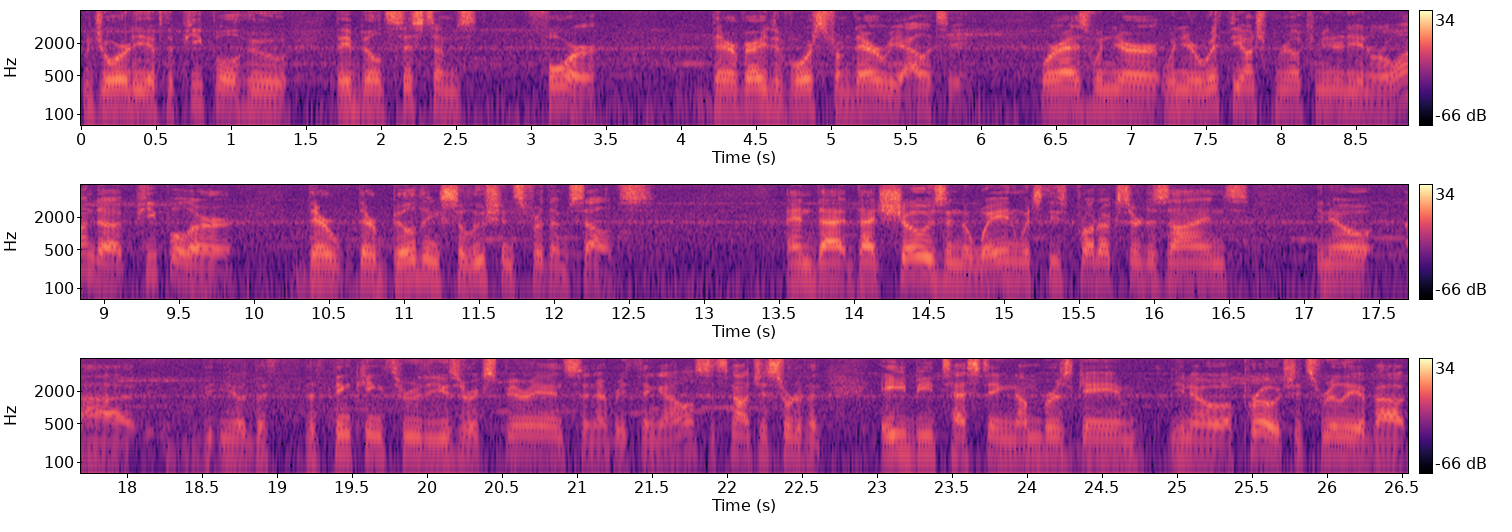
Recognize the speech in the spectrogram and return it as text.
majority of the people who they build systems for, they're very divorced from their reality. Whereas when you're, when you're with the entrepreneurial community in Rwanda, people are, they're, they're building solutions for themselves. And that, that shows in the way in which these products are designed, you know, uh, you know, the, the thinking through the user experience and everything else. It's not just sort of an A-B testing numbers game, you know, approach. It's really about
